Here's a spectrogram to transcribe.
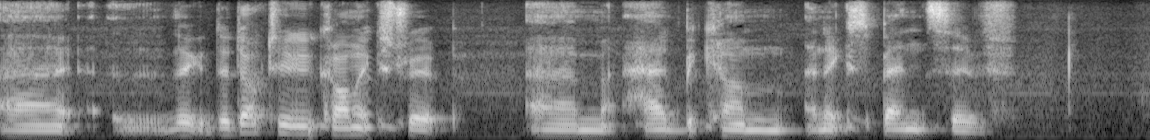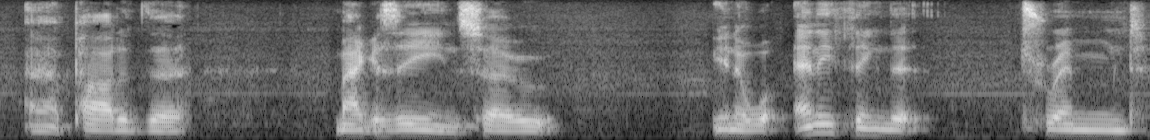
Uh, the, the Doctor Who comic strip um, had become an expensive uh, part of the magazine, so you know anything that trimmed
